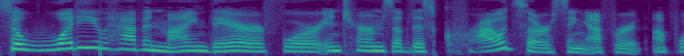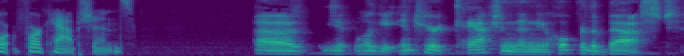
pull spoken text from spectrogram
So, what do you have in mind there for in terms of this crowdsourcing effort uh, for for captions? Uh, well, you enter your caption and you hope for the best.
